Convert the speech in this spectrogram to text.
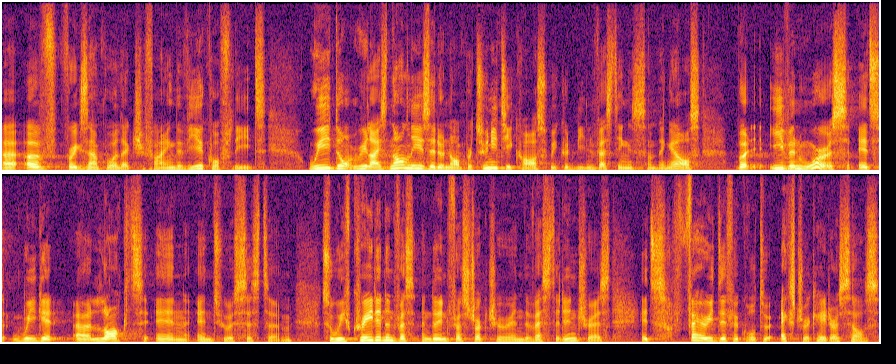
uh, of, for example, electrifying the vehicle fleet, we don't realize not only is it an opportunity cost, we could be investing in something else, but even worse, it's we get uh, locked in into a system. So we've created the infrastructure and the vested interest. It's very difficult to extricate ourselves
